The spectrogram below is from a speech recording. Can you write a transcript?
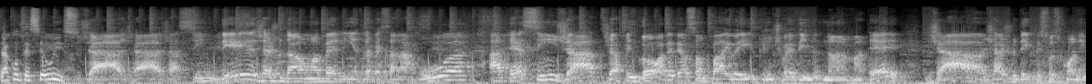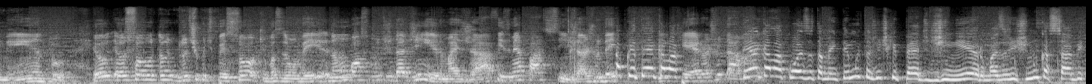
Já aconteceu isso? Já, já, já sim. Desde ajudar uma velhinha a atravessar na rua, até sim, já, já fiz igual a Bebel Sampaio aí, que a gente vai ver na matéria, já, já ajudei pessoas com alimento. Eu, eu sou do, do tipo de pessoa que vocês vão ver, eu não gosto muito de dar dinheiro, mas já fiz minha parte sim, já ajudei É porque tem aquela, quero ajudar. tem aquela coisa também, tem muita gente que pede dinheiro, mas a gente nunca sabe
